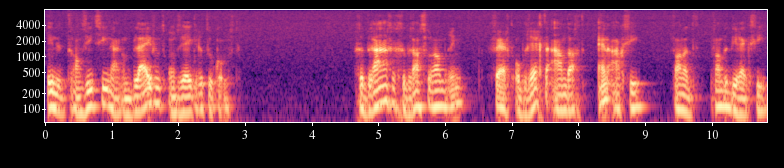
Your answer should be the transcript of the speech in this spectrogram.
in de transitie naar een blijvend onzekere toekomst. Gedragen gedragsverandering vergt oprechte aandacht en actie van, het, van de directie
